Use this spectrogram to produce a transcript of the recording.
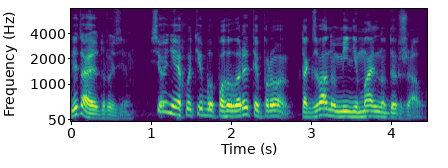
Вітаю, друзі! Сьогодні я хотів би поговорити про так звану мінімальну державу.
